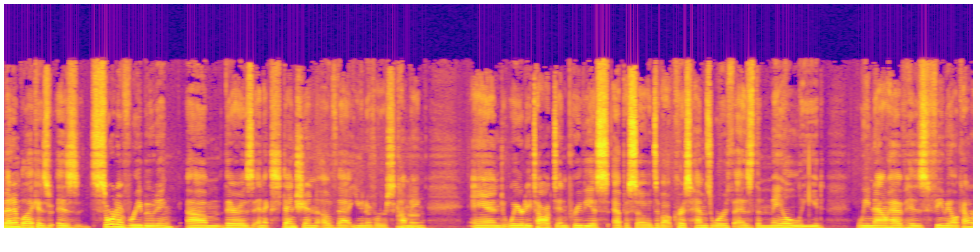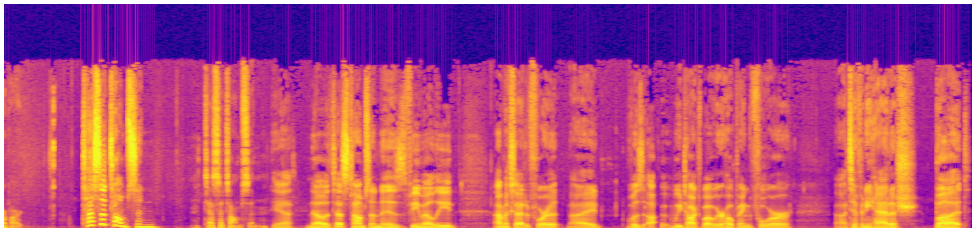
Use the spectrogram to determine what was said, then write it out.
Men in Black is is sort of rebooting. Um, there is an extension of that universe coming, and we already talked in previous episodes about Chris Hemsworth as the male lead. We now have his female counterpart, Tessa Thompson. Tessa Thompson. Yeah, no, Tessa Thompson is female lead. I'm excited for it. I was uh, we talked about we were hoping for uh, Tiffany Haddish, but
